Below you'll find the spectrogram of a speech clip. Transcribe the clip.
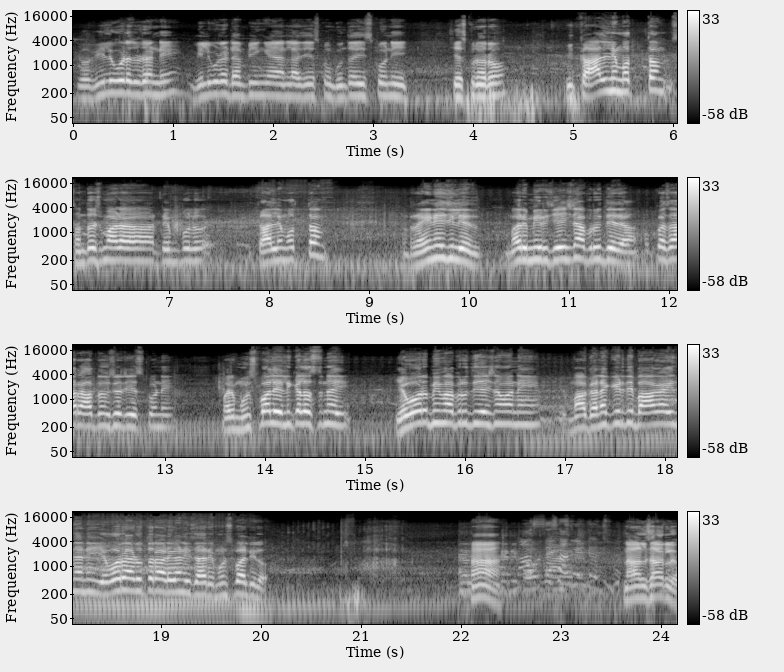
ఇక వీళ్ళు కూడా చూడండి వీళ్ళు కూడా డంపింగ్ అలా చేసుకొని గుంత తీసుకొని చేసుకున్నారు. ఈ కాలనీ మొత్తం సంతోషమాడ టెంపుల్ కాలనీ మొత్తం డ్రైనేజీ లేదు. మరి మీరు చేసిన అభివృద్ధి ఒక్కసారి ఆత్మవిశ్వాసం చేసుకోండి. మరి మున్సిపాలిటీ ఎన్నికలు వస్తున్నాయి. ఎవరు మేము అభివృద్ధి చేసినామని? మా ఘనకీర్తి బాగా అయిందని ఎవరు అడుగుతారో అడగండి ఈసారి మున్సిపాలిటీలో. నాలుగు సార్లు.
